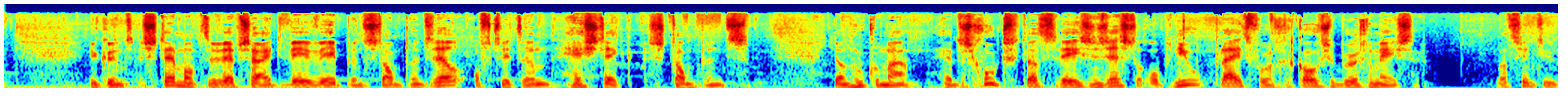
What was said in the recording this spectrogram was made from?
0800-1101. U kunt stemmen op de website www.stam.nl of twitteren hashtag standpunt. Jan Hoekema, het is goed dat D66 opnieuw pleit voor een gekozen burgemeester. Wat vindt u?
